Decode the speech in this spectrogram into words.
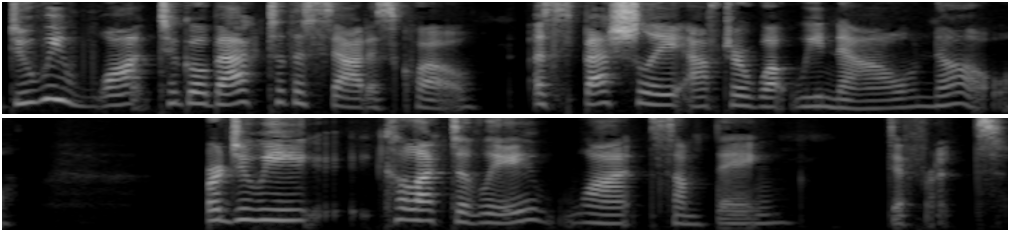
do we want to go back to the status quo, especially after what we now know? Or do we collectively want something different?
